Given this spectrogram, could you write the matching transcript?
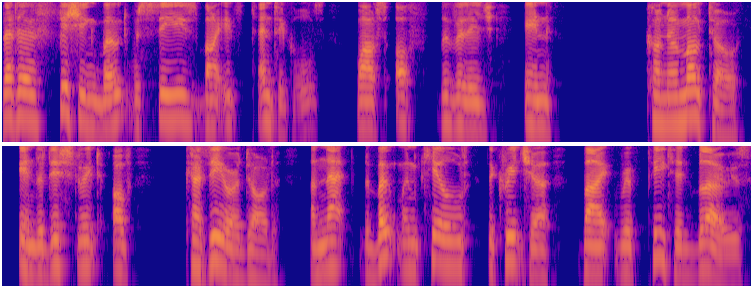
that a fishing boat was seized by its tentacles whilst off the village in Konomoto in the district of Kazirodod, and that the boatman killed the creature by repeated blows.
